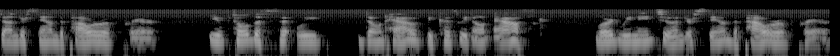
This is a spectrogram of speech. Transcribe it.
to understand the power of prayer. You've told us that we don't have because we don't ask. Lord, we need to understand the power of prayer.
